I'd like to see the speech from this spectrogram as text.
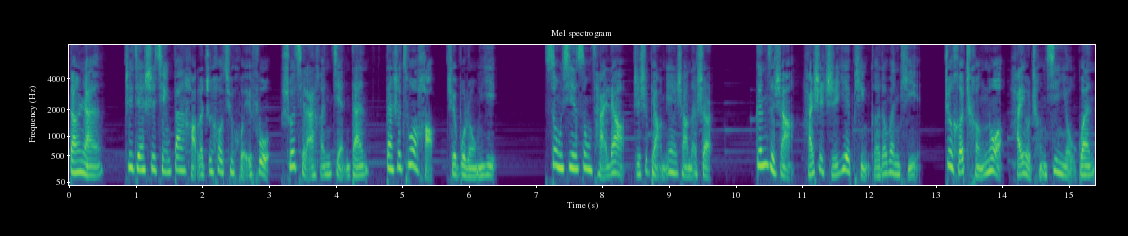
当然。这件事情办好了之后去回复，说起来很简单，但是做好却不容易。送信送材料只是表面上的事儿，根子上还是职业品格的问题。这和承诺还有诚信有关。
